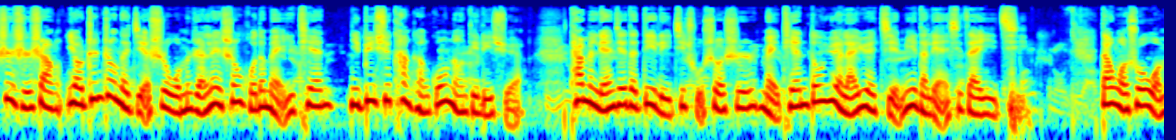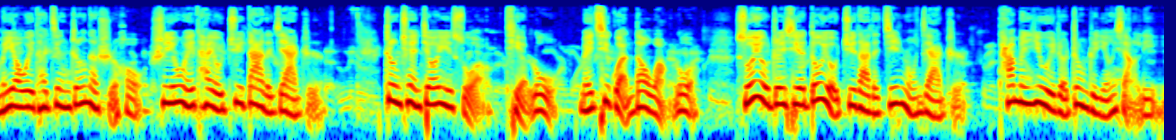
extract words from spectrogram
事实上，要真正的解释我们人类生活的每一天，你必须看看功能地理学。它们连接的地理基础设施每天都越来越紧密地联系在一起。当我说我们要为它竞争的时候，是因为它有巨大的价值。证券交易所、铁路、煤气管道网络，所有这些都有巨大的金融价值。它们意味着政治影响力，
